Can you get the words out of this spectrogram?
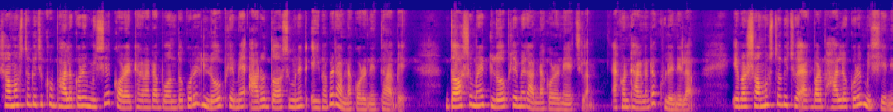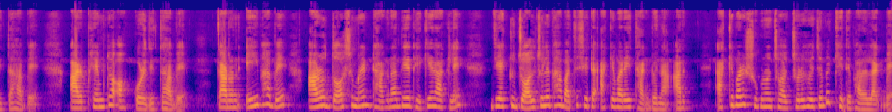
সমস্ত কিছু খুব ভালো করে মিশিয়ে কড়াই ঢাকনাটা বন্ধ করে লো ফ্লেমে আরও দশ মিনিট এইভাবে রান্না করে নিতে হবে। দশ মিনিট লো ফ্লেমে রান্না করে নিয়েছিলাম। এখন ঢাকনাটা খুলে নিলাম। এবার সমস্ত কিছু একবার ভালো করে মিশিয়ে নিতে হবে। আর ফ্লেমটা অফ করে দিতে হবে। কারণ এইভাবে আরও দশ মিনিট ঢাকনা দিয়ে ঢেকে রাখলে যে একটু জলজলে ভাব আছে, সেটা একেবারেই থাকবে না। আর একেবারে শুকনো ঝরঝরে হয়ে যাবে, খেতে ভালো লাগবে।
